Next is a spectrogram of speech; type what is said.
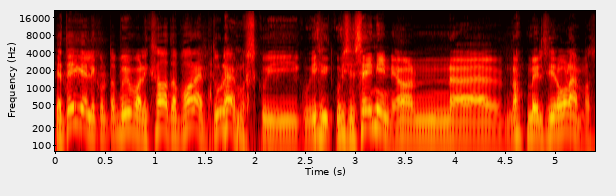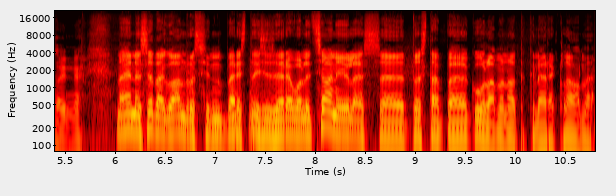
ja tegelikult on võimalik saada parem tulemus, kui, kui, kui see senini on noh, meil siin olemas on ju. no enne seda, kui Andrus siin päris tõsise revolutsiooni üles tõstab, kuulame natukene reklaame.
